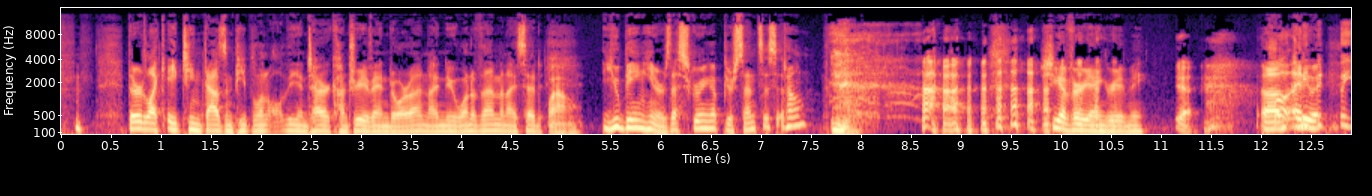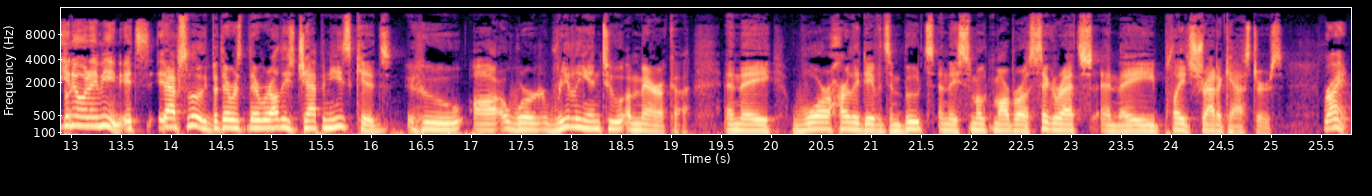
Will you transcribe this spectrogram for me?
there are like eighteen thousand people in all the entire country of Andorra, and I knew one of them. And I said, Wow. you being here is that screwing up your census at home?" she got very angry at me. yeah Um, well, I mean, anyway, but, but you know what I mean it's it, Absolutely, but there was there were all these Japanese kids who are, were really into America, and they wore Harley Davidson boots, and they smoked Marlboro cigarettes, and they played Stratocasters, right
